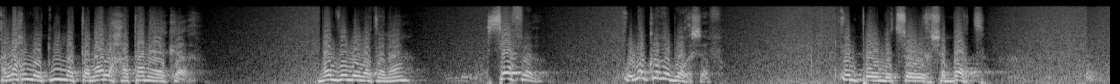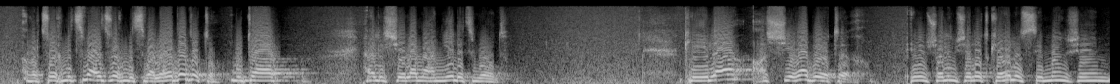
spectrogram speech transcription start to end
אנחנו נותנים מתנה לחתן היקר. מה מביאים לו מתנה? ספר. הוא לא קורא בו עכשיו. אין פה לצורך שבת אבל צורך מצווה, אין צורך מצווה, לעודד אותו, מותר. היה לי שאלה מעניינת מאוד. קהילה עשירה ביותר. אם הם שואלים שאלות כאלו, סימן שהם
